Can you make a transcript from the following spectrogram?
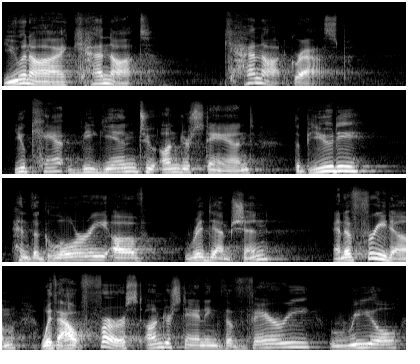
You and I cannot, cannot grasp, you can't begin to understand the beauty and the glory of redemption and of freedom without first understanding the very real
